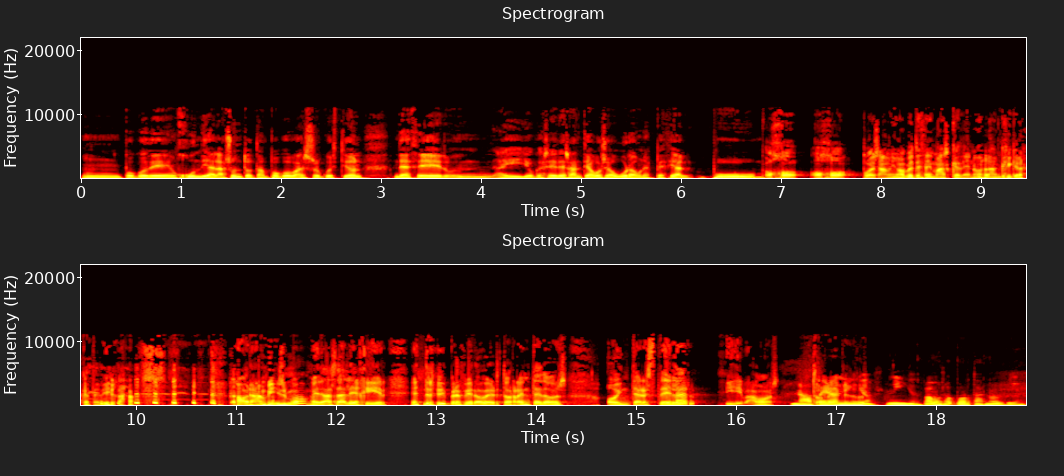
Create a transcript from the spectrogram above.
un poco de enjundia al asunto. Tampoco va a ser cuestión de hacer ahí, yo que sé, de Santiago Segura un especial. ¡Bum! Ojo, ojo, pues a mí me apetece más que de Nolan, ¿qué quieres que te diga? Ahora mismo me das a elegir entre si prefiero ver Torrente 2 o Interstellar y vamos. No, pero Torrente 2. niños, niños, vamos a portarnos bien.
